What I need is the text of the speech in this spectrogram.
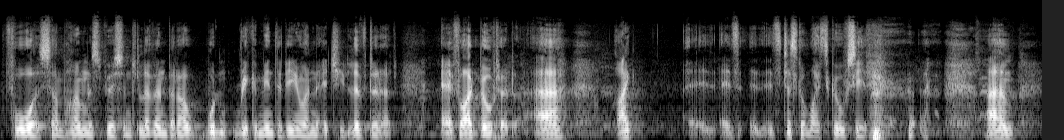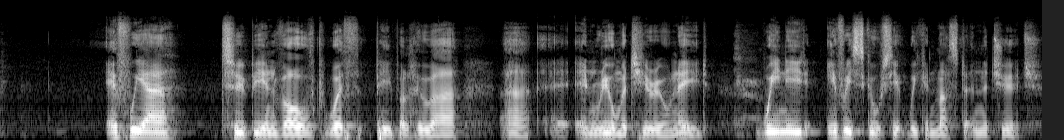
for some homeless person to live in, but I wouldn't recommend that anyone actually lived in it if I'd built it. Uh, I, it's, it's just not my skill set. um, if we are to be involved with people who are uh, in real material need, we need every skill set we can muster in the church.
